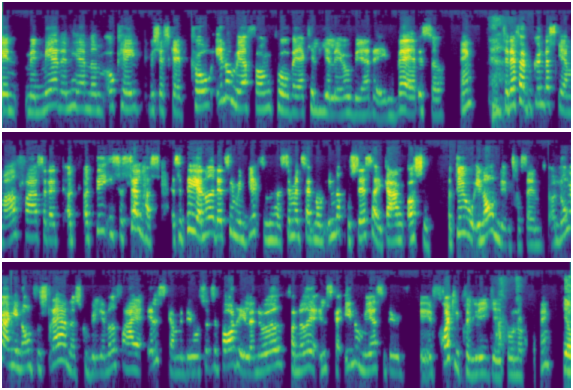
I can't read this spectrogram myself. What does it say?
Men, men mere den her med, okay, hvis jeg skal koge endnu mere funk på, hvad jeg kan lide at lave i hverdagen, hvad er det så? Ikke? Så derfor er jeg begyndt at skære meget fra, så der, og, og det i sig selv har, altså det er noget af det til, min virksomhed har simpelthen sat nogle indre processer i gang også. Og det er jo enormt interessant. Og nogle gange enormt frustrerende at skulle vælge noget fra, jeg elsker, men det er jo så til fordel af noget for noget, jeg elsker endnu mere, så det er jo et frygteligt privilegie i bund og grund. Ikke? Jo,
